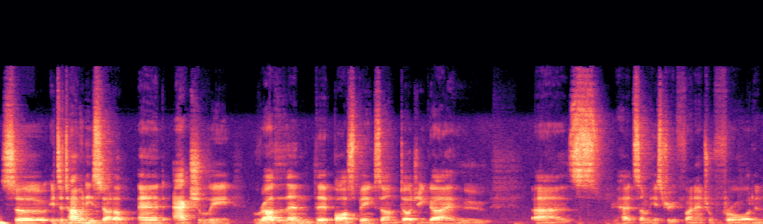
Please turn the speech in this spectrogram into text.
So it's a Taiwanese startup, and actually, rather than the boss being some dodgy guy who uh, had some history of financial fraud and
